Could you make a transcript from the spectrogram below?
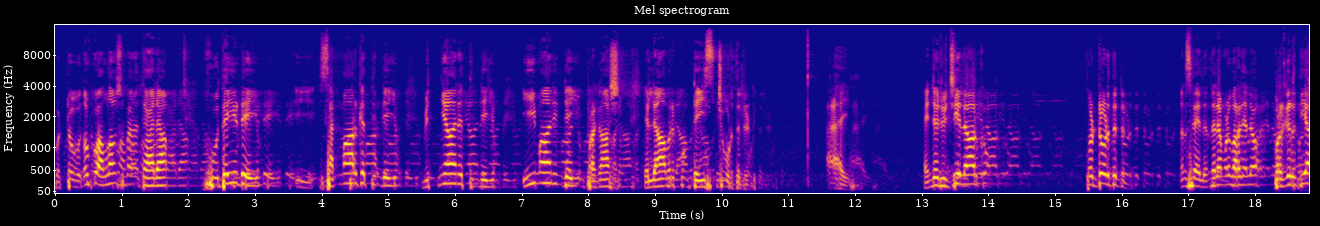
പെട്ടുപോകും. നോക്കൂ അള്ളാഹു സുബാന താല ഹുദയുടെയും ഈ സന്മാർഗത്തിന്റെയും വിജ്ഞാനത്തിന്റെയും ഈമാനിന്റെയും പ്രകാശം എല്ലാവർക്കും ടേസ്റ്റ് കൊടുത്തിട്ടുണ്ട്. അതിന്റെ രുചി എല്ലാവർക്കും തൊട്ടു കൊടുത്തിട്ടുണ്ട് മനസ്സിലായില്ല? ഇന്നലെ നമ്മൾ പറഞ്ഞല്ലോ പ്രകൃതിയാ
